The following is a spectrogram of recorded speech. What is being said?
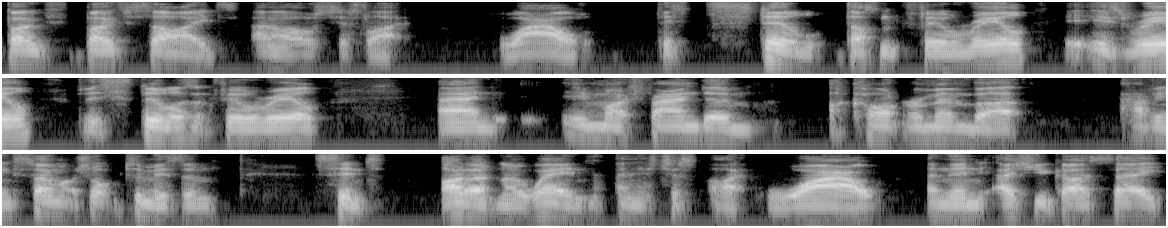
both both sides, and I was just like, wow, this still doesn't feel real. It is real, but it still doesn't feel real. And in my fandom, I can't remember having so much optimism since I don't know when. And it's just like, wow. And then, as you guys say,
